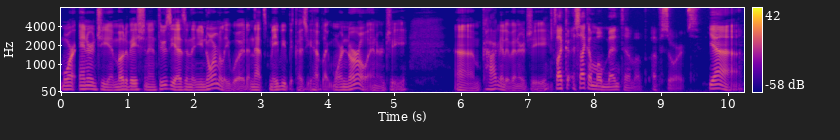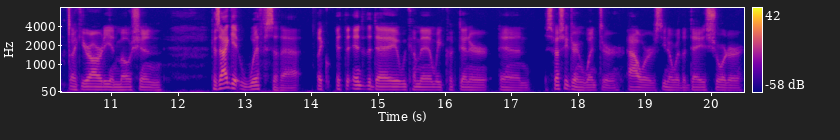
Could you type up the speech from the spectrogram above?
more energy and motivation and enthusiasm than you normally would and that's maybe because you have like more neural energy um, cognitive energy It's like it's like a momentum of, of sorts. yeah Like you're already in motion. Because I get whiffs of that. Like at the end of the day, we come in, we cook dinner, and especially during winter hours, you know, where the day is shorter,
